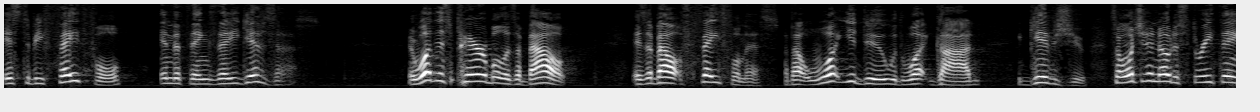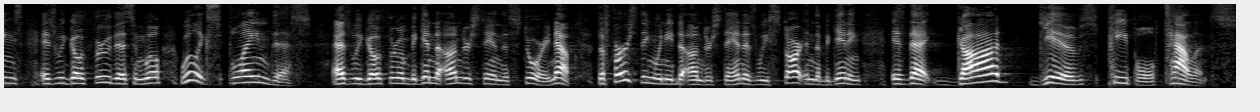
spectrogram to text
is to be faithful in the things that He gives us. And what this parable is about is about faithfulness, about what you do with what God gives you. So I want you to notice three things as we go through this, and we'll, we'll explain this as we go through and begin to understand this story. Now, the first thing we need to understand as we start in the beginning is that God gives people talents.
